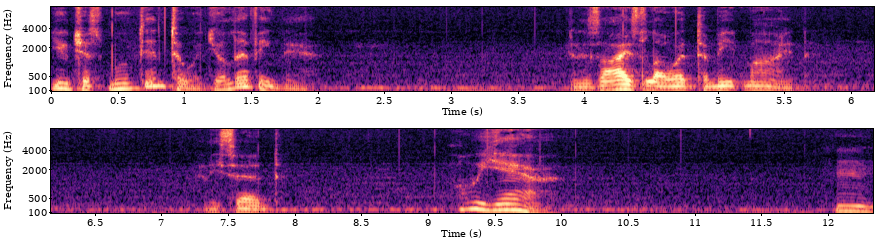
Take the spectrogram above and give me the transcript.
You just moved into it. You're living there. And his eyes lowered to meet mine. And he said, Oh, yeah. Hmm.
